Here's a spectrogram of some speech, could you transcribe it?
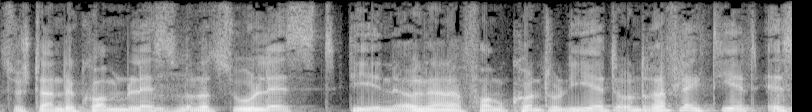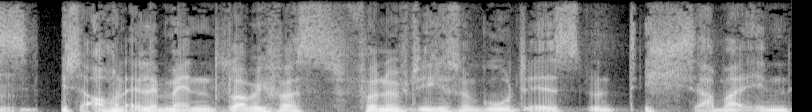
zustande kommen lässt mhm. oder zulässt, die in irgendeiner Form kontrolliert und reflektiert ist, mhm. ist auch ein Element, glaube ich, was vernünftig ist und gut ist. Und ich sag mal, in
